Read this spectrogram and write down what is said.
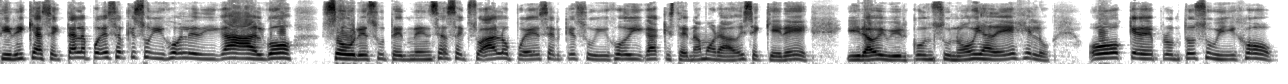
tiene que aceptarla. Puede ser que su hijo le diga algo sobre su tendencia sexual o puede ser que su hijo diga que está enamorado y se quiere ir a vivir con su novia, déjelo. O que de pronto su hijo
